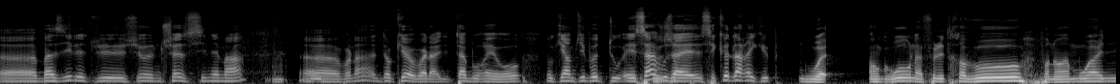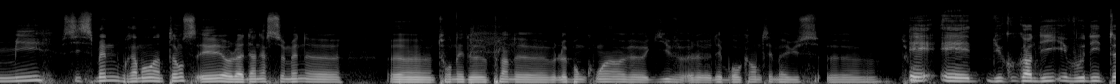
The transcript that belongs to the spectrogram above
Euh, Basile est sur une chaise cinéma. Mm. Euh, Voilà. Donc euh, voilà, du tabouret haut. Donc il y a un petit peu de tout. Et ça, vous c'est- avez, c'est que de la récup. Ouais. En gros, on a fait les travaux pendant un mois et demi, six semaines vraiment intenses. Et euh, la dernière semaine, euh, euh, tournée de plein de. Le Bon Coin, euh, Give, euh, des brocantes, Emmaüs. euh, tout. Et, et du coup, quand dit- vous dites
